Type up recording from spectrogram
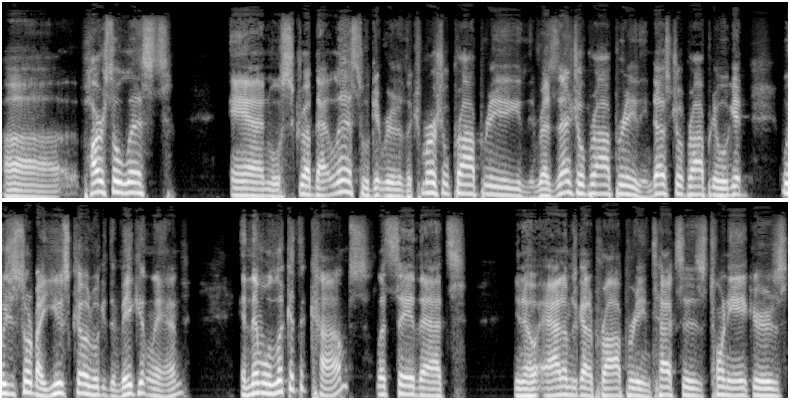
uh, parcel list? And we'll scrub that list. We'll get rid of the commercial property, the residential property, the industrial property. We'll get, we'll just sort by use code, we'll get the vacant land. And then we'll look at the comps. Let's say that, you know, Adam's got a property in Texas, 20 acres.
